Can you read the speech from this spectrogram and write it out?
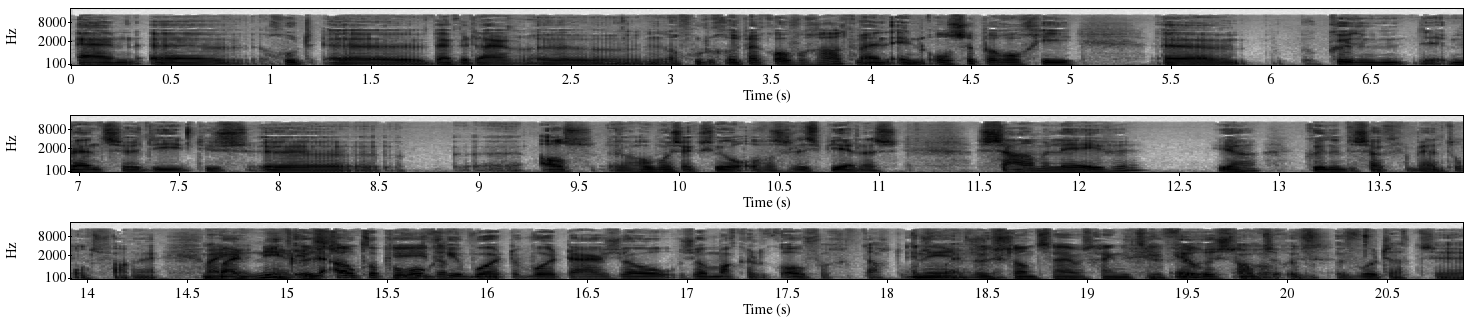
En uh, goed, we hebben daar een goed gesprek over gehad. Maar in onze parochie kunnen mensen die dus als homoseksueel of als lesbiennes samenleven ja, kunnen de sacramenten ontvangen. Maar Maar, in- niet in, elke parochie dat- wordt, wordt daar zo, zo makkelijk over gedacht. En in Rusland zijn waarschijnlijk niet zoveel In Rusland wordt dat, eh,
